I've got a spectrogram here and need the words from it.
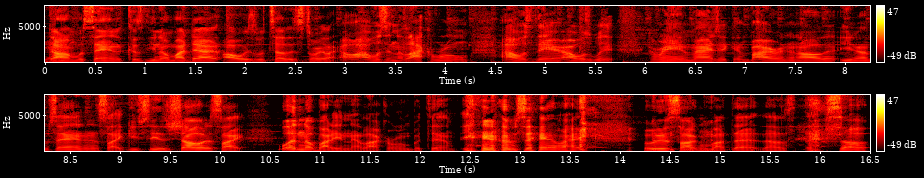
Dom was saying. Because you know my dad always would tell this story like, oh, I was in the locker room, I was there, I was with Kareem Magic and Byron and all that. You know what I'm saying? And it's like you see the show, it's like wasn't nobody in that locker room but them. You know what I'm saying? Like we was talking about that. That was so.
